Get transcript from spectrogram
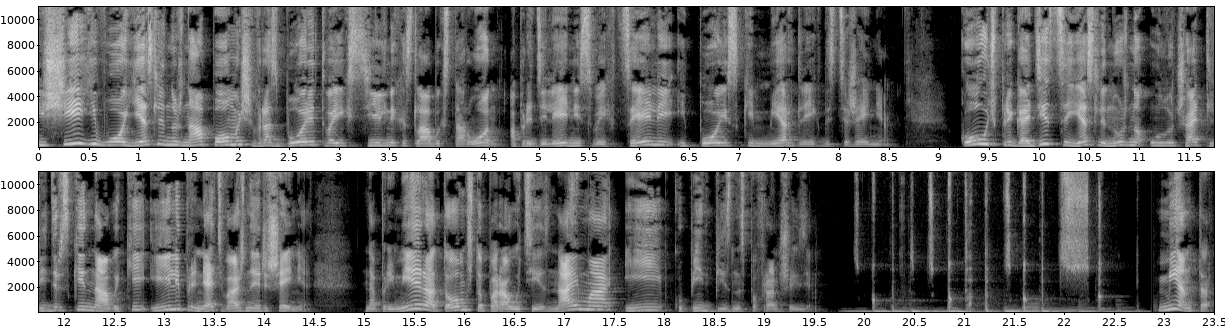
Ищи его, если нужна помощь в разборе твоих сильных и слабых сторон, определении своих целей и поиске мер для их достижения. Коуч пригодится, если нужно улучшать лидерские навыки или принять важные решения. Например, о том, что пора уйти из найма и купить бизнес по франшизе. Ментор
